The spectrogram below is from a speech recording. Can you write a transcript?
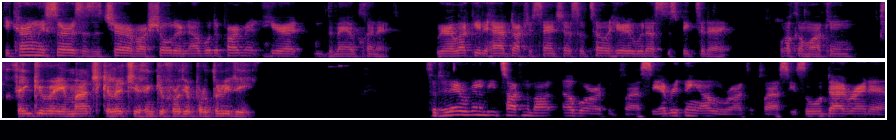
He currently serves as the chair of our shoulder and elbow department here at the Mayo Clinic. We are lucky to have Dr. Sanchez Sotelo here with us to speak today. Welcome, Joaquin. Thank you very much, Kelechi. Thank you for the opportunity. So today we're going to be talking about elbow arthroplasty, everything elbow arthroplasty. So we'll dive right in.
